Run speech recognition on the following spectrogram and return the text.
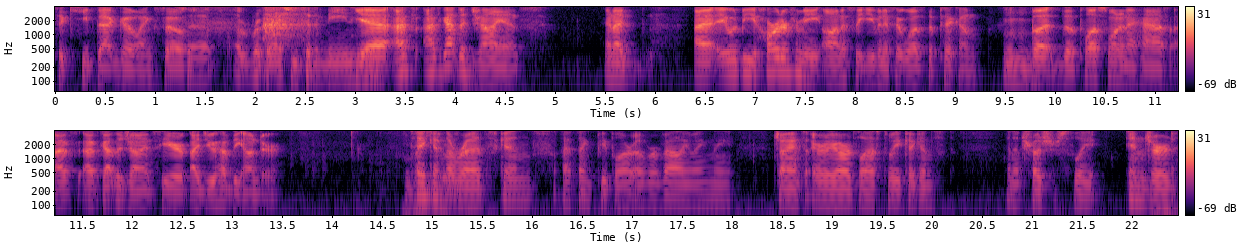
to keep that going. So So a regression to the mean. Here. yeah, I've I've got the Giants, and I, I it would be harder for me honestly, even if it was the pick'em. Mhm. But the plus one and a half, I've I've got the Giants here. I do have the under. Taking the Redskins, I think people are overvaluing the Giants' air yards last week against an atrociously injured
